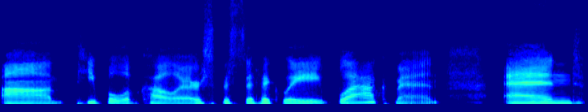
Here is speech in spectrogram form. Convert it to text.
um, people of color, specifically Black men, and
